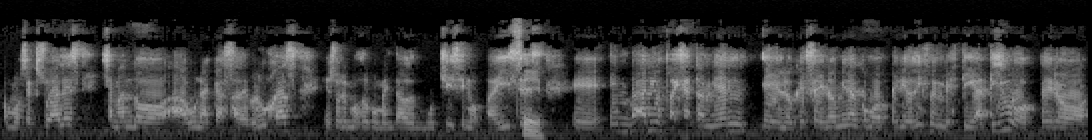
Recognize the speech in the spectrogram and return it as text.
homosexuales, llamando a una casa de brujas. Eso lo hemos documentado en muchísimos países. Eh, en varios países también eh, lo que se denomina como periodismo investigativo, pero,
